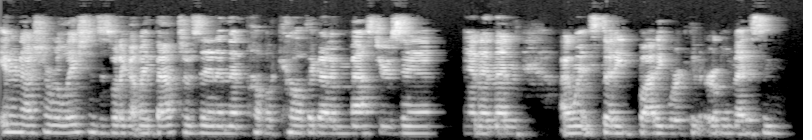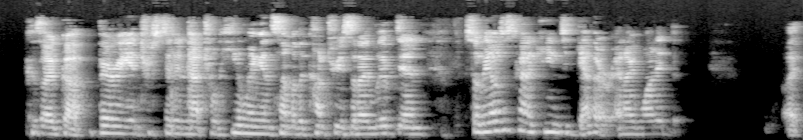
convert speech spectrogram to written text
international relations is what I got my bachelor's in, and then public health I got a master's in, and, and then I went and studied bodywork and herbal medicine because I got very interested in natural healing in some of the countries that I lived in. So they all just kind of came together, and I wanted. I,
